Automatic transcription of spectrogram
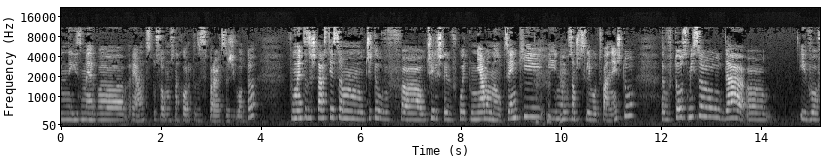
не измерва реалната способност на хората да се справят с живота. В момента, за щастие, съм учител в а, училище, в което нямаме оценки и много съм щастлива от това нещо. Та в този смисъл, да, а, и в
